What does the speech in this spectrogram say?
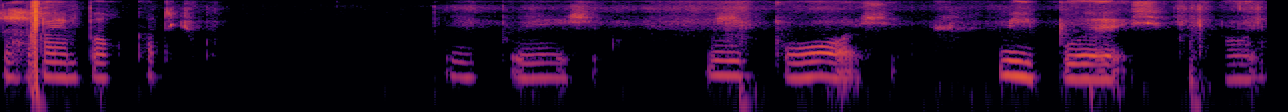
Заграємо пару каточок. Мій песик. Мій посик. Мій песик. Ой.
